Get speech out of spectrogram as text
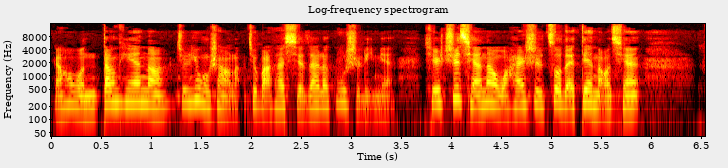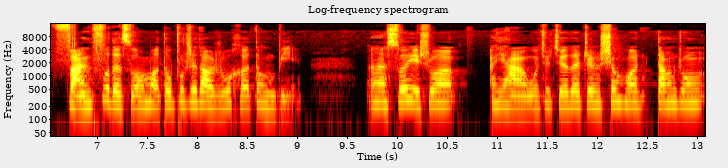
然后我当天呢就用上了，就把它写在了故事里面。其实之前呢，我还是坐在电脑前反复的琢磨，都不知道如何动笔。嗯、所以说，哎呀，我就觉得这个生活当中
